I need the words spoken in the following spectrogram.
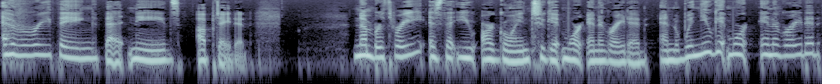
everything that needs updated. Number three is that you are going to get more integrated. And when you get more integrated,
